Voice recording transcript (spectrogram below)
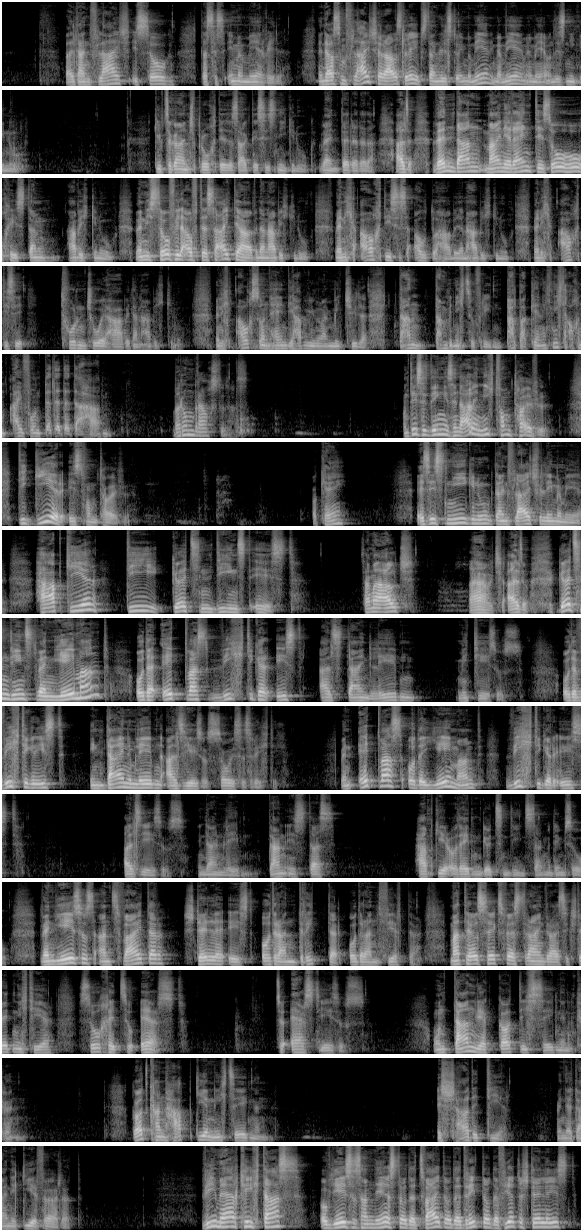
Weil dein Fleisch ist so, dass es immer mehr will. Wenn du aus dem Fleisch heraus lebst, dann willst du immer mehr, immer mehr, immer mehr und es ist nie genug. Es gibt sogar einen Spruch, der sagt, es ist nie genug. Wenn, da, da, da. Also, wenn dann meine Rente so hoch ist, dann habe ich genug. Wenn ich so viel auf der Seite habe, dann habe ich genug. Wenn ich auch dieses Auto habe, dann habe ich genug. Wenn ich auch diese Turnschuhe habe, dann habe ich genug. Wenn ich auch so ein Handy habe wie mein Mitschüler, dann, dann bin ich zufrieden. Papa, kann ich nicht auch ein iPhone da, da, da, da haben? Warum brauchst du das? Und diese Dinge sind alle nicht vom Teufel. Die Gier ist vom Teufel. Okay? Es ist nie genug, dein Fleisch will immer mehr. Habgier, die Götzendienst ist. Sag mal, ouch. Ouch. Also, Götzendienst, wenn jemand oder etwas wichtiger ist als dein Leben mit Jesus. Oder wichtiger ist in deinem Leben als Jesus. So ist es richtig. Wenn etwas oder jemand wichtiger ist als Jesus in deinem Leben, dann ist das Habgier oder eben Götzendienst, sagen wir dem so. Wenn Jesus an zweiter Stelle ist oder an dritter oder an vierter. Matthäus 6, Vers 33 steht nicht hier, suche zuerst, zuerst Jesus. Und dann wird Gott dich segnen können. Gott kann Habgier nicht segnen. Es schadet dir, wenn er deine Gier fördert. Wie merke ich das, ob Jesus an erster oder zweiter oder dritter oder vierter Stelle ist?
